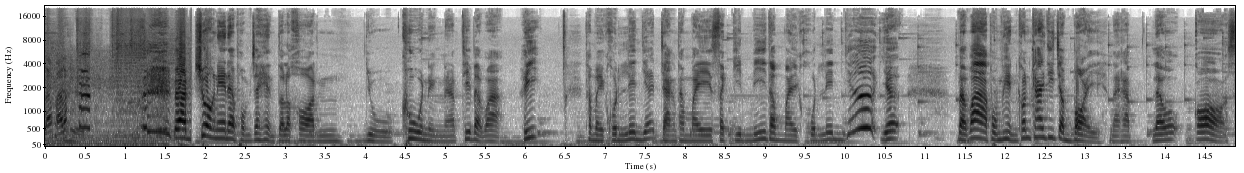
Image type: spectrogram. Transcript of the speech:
แล้วไปแล้วแต่ช่วงนี้เนี่ยผมจะเห็นตัวละครอยู่คู่หนึ่งนะครับที่แบบว่า เฮ้ย ทำไมคนเล่นเยอะจังทำไมสกินนี้ทำไมคนเล่นเยอะเยอะแบบว่าผมเห็นค่อนข้างที่จะบ่อยนะครับ แล้วก็ส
